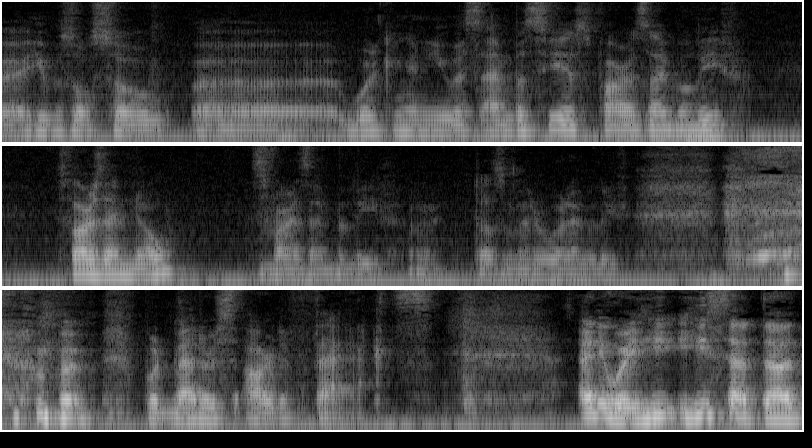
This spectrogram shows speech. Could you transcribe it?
uh, he was also uh, working in the U.S. embassy, as far as I believe, as far as I know, as far as I believe. Uh, It doesn't matter what I believe. what matters are the facts. Anyway, he, he said that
